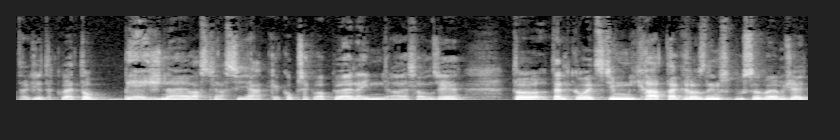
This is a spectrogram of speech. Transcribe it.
takže takové to běžné vlastně asi nějak jako překvapivé není, ale samozřejmě to, ten covid s tím míchá tak hrozným způsobem, že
